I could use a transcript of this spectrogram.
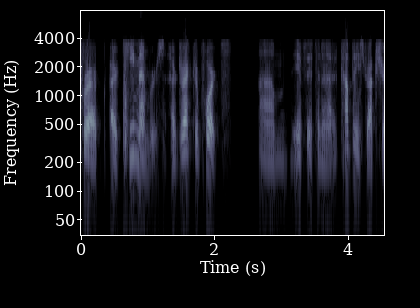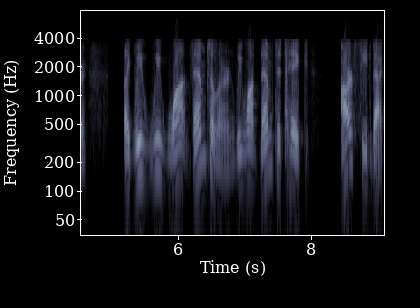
for our, our team members, our direct reports, um, if it's in a company structure, like we, we want them to learn. We want them to take our feedback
